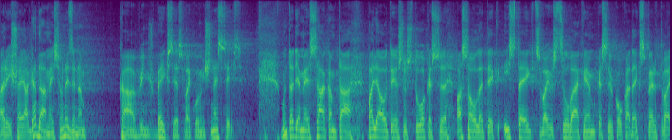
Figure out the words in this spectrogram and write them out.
arī šajā gadā mēs jau nezinām, kā viņš beigsies vai ko viņš nesīs. Un tad, ja mēs sākam tā paļauties uz to, kas eh, pasaulē tiek izteikts, vai uz cilvēkiem, kas ir kaut kādi eksperti vai,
